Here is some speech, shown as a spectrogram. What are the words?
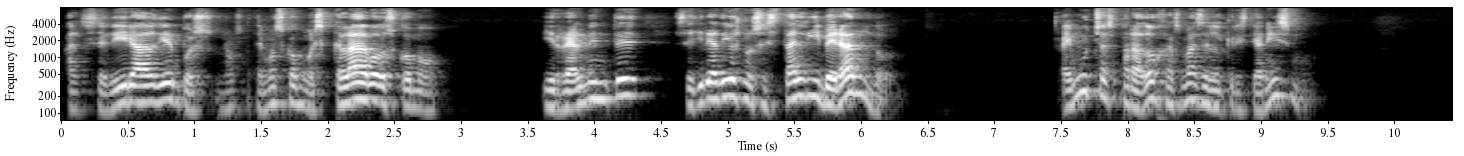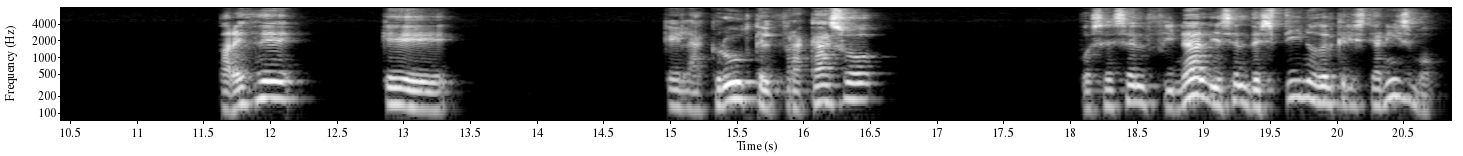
al seguir a alguien, pues nos hacemos como esclavos, como... Y realmente seguir a Dios nos está liberando hay muchas paradojas más en el cristianismo. Parece que, que la cruz, que el fracaso, pues es el final y es el destino del cristianismo.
